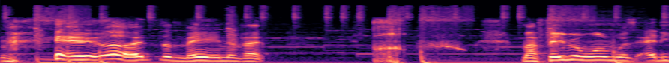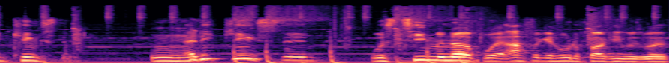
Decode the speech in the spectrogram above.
oh, it's the main event. My favorite one was Eddie Kingston. Mhm. Eddie Kingston was teaming up with I forget who the fuck he was with.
